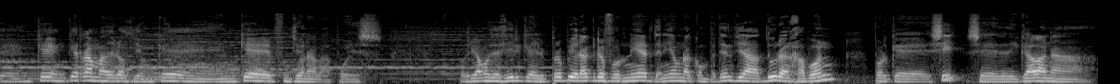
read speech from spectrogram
¿en qué, en qué rama del ocio, en qué, en qué funcionaba? Pues podríamos decir que el propio Heraclio Fournier tenía una competencia dura en Japón porque sí, se dedicaban a,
